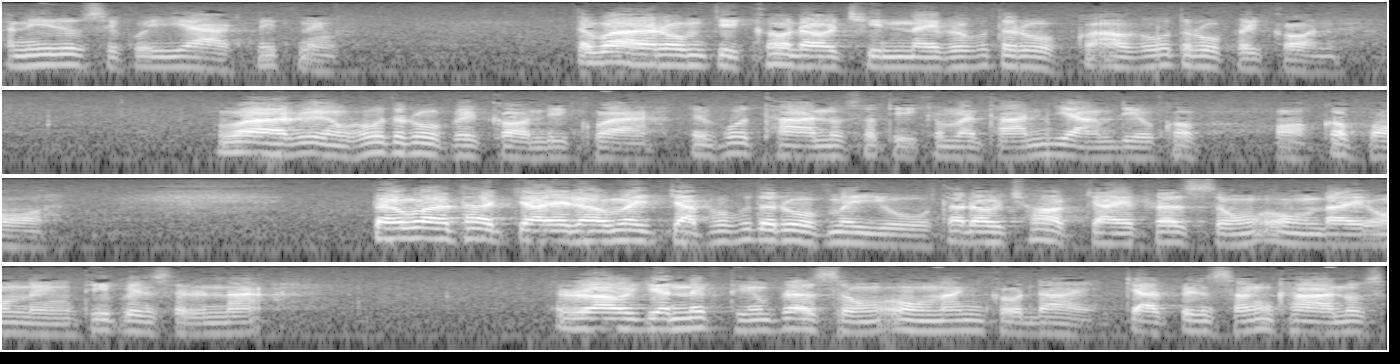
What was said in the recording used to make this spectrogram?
อันนี้รู้สึกว่ายากนิดหนึ่งแต่ว่าอารมณ์จิตของเราชินในพระพุทธรูปก็เอาพระพุทธรูปไปก่อน ว่าเรื่องพระพุทธรูปไปก่อนดีกว่า เป็นพุทธานุสติกรรมฐานอย่างเดียวก็พอก็พอ แต่ว่าถ้าใจเราไม่จับพระพุทธรูปไม่อยู่ ถ้าเราชอบใจพระสงฆ์องค์ใดองค์หนึ่งที่เป็นสรณะ เราจะนึกถึงพระสงฆ์องค์นั้นก็ได้ จัดเป็นสังขานุส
